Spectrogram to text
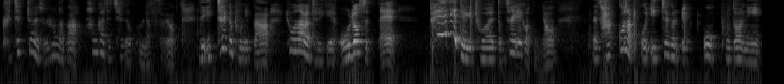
그 책 중에서 효나가 한 가지 책을 골랐어요. 근데 이 책을 보니까 효나가 되게 어렸을 때 되게 되게 좋아했던 책이거든요. 네, 자꾸 자꾸 이 책을 읽고 보더니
